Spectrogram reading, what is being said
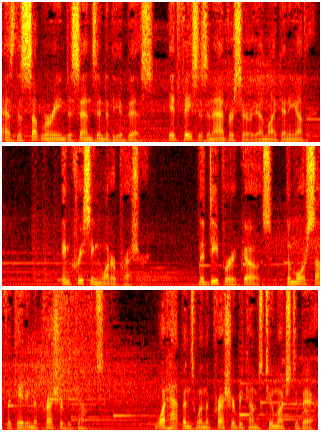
As the submarine descends into the abyss, it faces an adversary unlike any other. Increasing water pressure. The deeper it goes, the more suffocating the pressure becomes. What happens when the pressure becomes too much to bear?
